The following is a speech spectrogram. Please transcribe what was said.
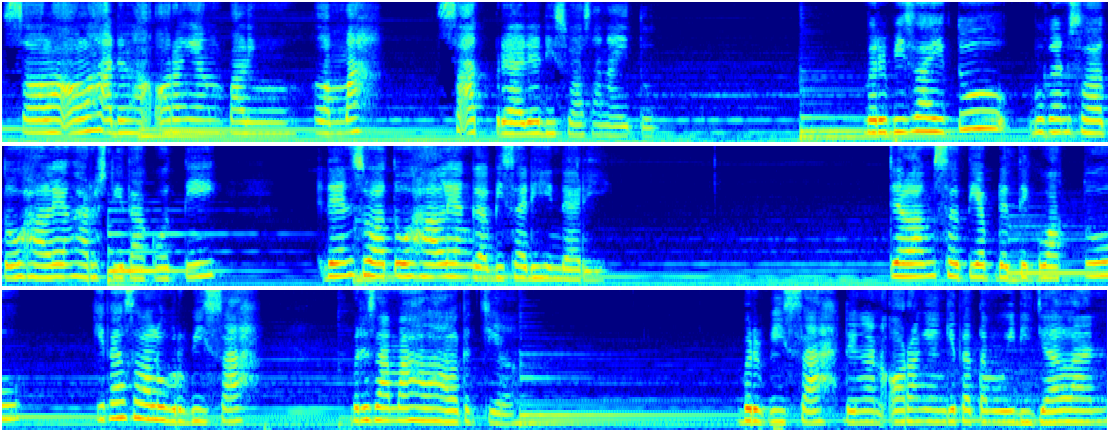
seolah-olah adalah orang yang paling lemah saat berada di suasana itu. Berpisah itu bukan suatu hal yang harus ditakuti dan suatu hal yang gak bisa dihindari. Dalam setiap detik waktu, kita selalu berpisah bersama hal-hal kecil. Berpisah dengan orang yang kita temui di jalan.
